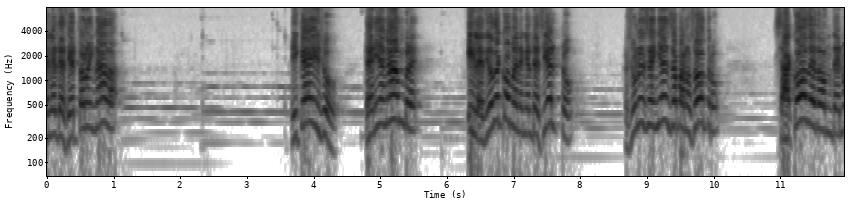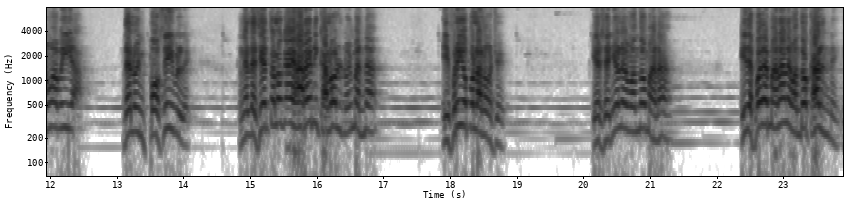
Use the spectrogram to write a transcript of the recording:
En el desierto no hay nada. ¿Y qué hizo? Tenían hambre y le dio de comer en el desierto. Es una enseñanza para nosotros. Sacó de donde no había, de lo imposible. En el desierto lo que hay es arena y calor, no hay más nada. Y frío por la noche. Y el Señor le mandó maná. Y después de maná le mandó carne.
